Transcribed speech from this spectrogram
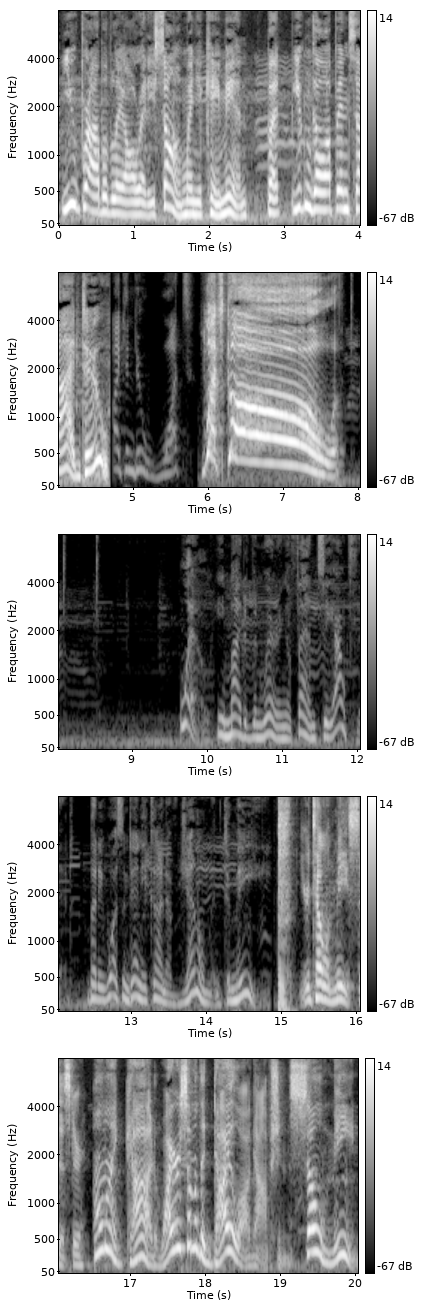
You probably already saw him when you came in, but you can go up inside too. I can do what? Let's go! Well, He might have been wearing a fancy outfit, but he wasn't any kind of gentleman to me. You're telling me, sister. Oh my god, why are some of the dialogue options so mean?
